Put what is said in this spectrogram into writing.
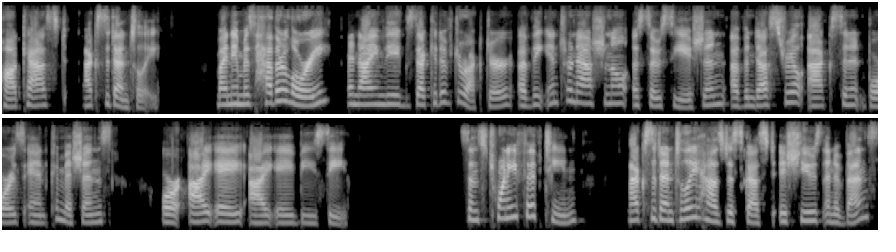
podcast, Accidentally. My name is Heather Lore, and I am the Executive Director of the International Association of Industrial Accident Boards and Commissions or IAIABC. Since 2015, Accidentally has discussed issues and events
